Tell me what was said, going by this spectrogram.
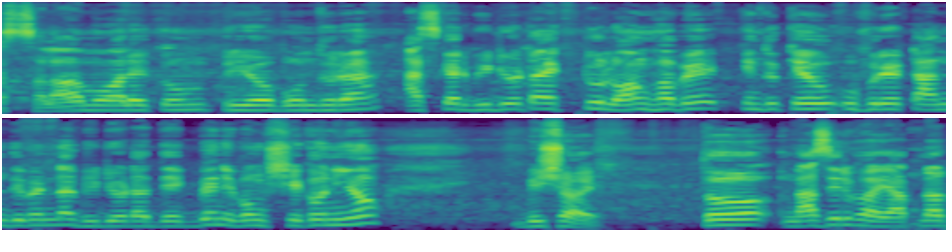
আসসালামু আলাইকুম, প্রিয় বন্ধুরা। আজকের ভিডিওটা একটু লং হবে, কিন্তু কেউ উপরে টান দিবেন না, ভিডিওটা দেখবেন এবং শিক্ষণীয় বিষয়। তো নাসির ভাই, আপনার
